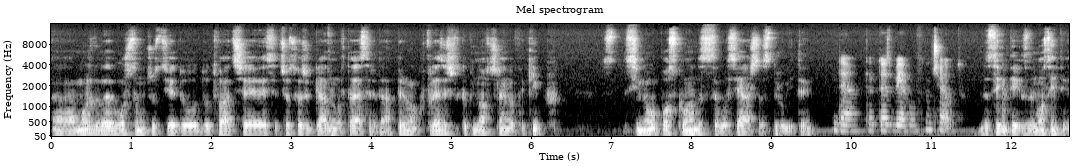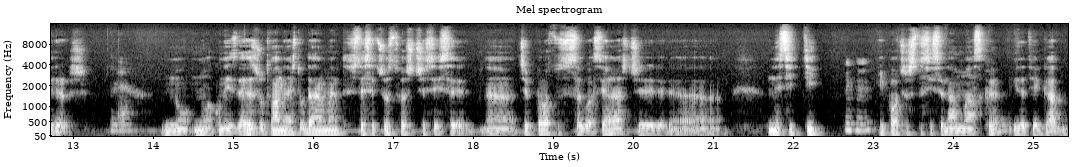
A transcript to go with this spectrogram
а, може да бъде лошо самочувствие до, до това, че се чувстваш гадно в тази среда. Примерно, ако влезеш като нов член в екип, си много по-склонен да се съгласяваш с другите, Да, както аз бях в началото. да се, за да можеш да се интегрираш. Да. Но, но ако не излезеш от това нещо, в даден момент ще се чувстваш, че, си се, а, че просто се съгласяваш, че а, не си ти Мгм. и почваш да си с една маска и да ти е гадно.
